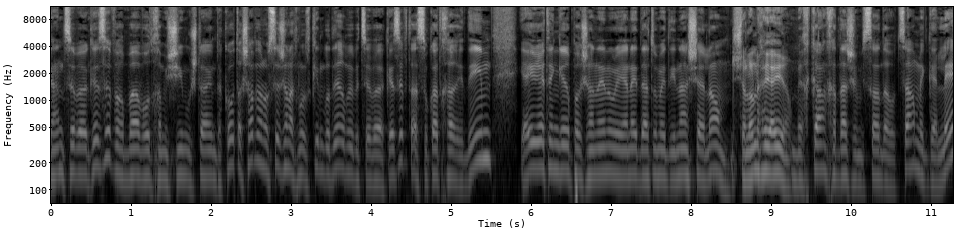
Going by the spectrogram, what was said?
כאן צבע הכסף, 4 ועוד 52 דקות. עכשיו לנושא שאנחנו עוסקים בו די הרבה בצבע הכסף, תעסוקת חרדים. יאיר רטינגר, פרשננו לענייני דת ומדינה, שלום. שלום לך יאיר. מחקר חדש של משרד האוצר מגלה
